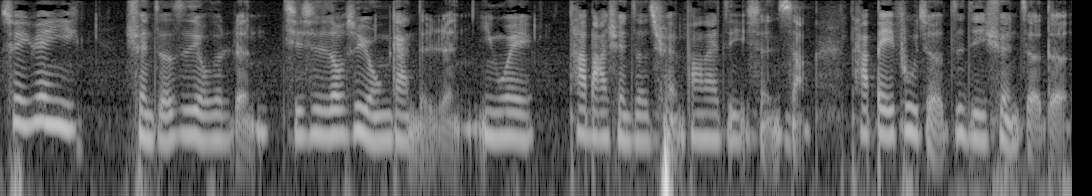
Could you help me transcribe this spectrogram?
所以愿意选择自由的人，其实都是勇敢的人，因为。他把选择权放在自己身上，他背负着自己选择的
